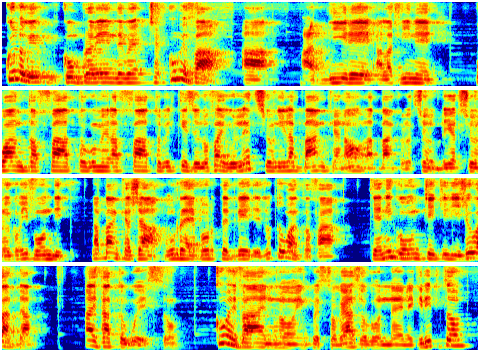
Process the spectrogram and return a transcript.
quello che compra, vende, cioè come fa a, a dire alla fine quanto ha fatto, come l'ha fatto, perché se lo fai con le azioni la banca, no? La banca, l'azione, l'obbligazione, con i fondi, la banca ha un report e vede tutto quanto fa, tiene i conti e ti dice guarda, hai fatto questo. Come fanno in questo caso con le cripto?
